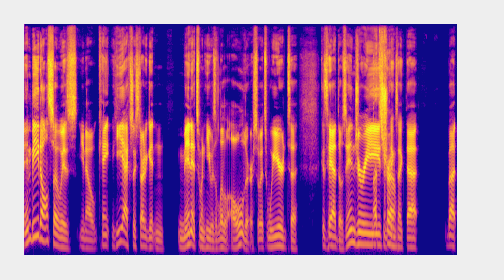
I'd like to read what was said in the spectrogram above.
Embiid also is you know came, he actually started getting minutes when he was a little older, so it's weird to because he had those injuries and things like that. But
